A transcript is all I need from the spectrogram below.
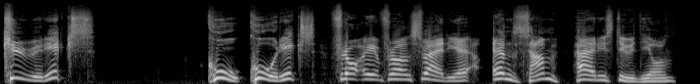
Kurix, Ko, Korix från, från Sverige ensam här i studion.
